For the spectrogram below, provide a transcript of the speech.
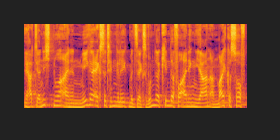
er hat ja nicht nur einen Mega-Exit hingelegt mit sechs Wunderkinder vor einigen Jahren an Microsoft,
